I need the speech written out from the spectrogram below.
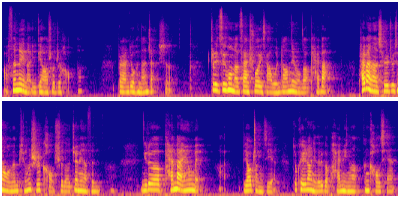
啊。分类呢一定要设置好啊，不然就很难展示了。这里最后呢，再说一下文章内容的排版。排版呢，其实就像我们平时考试的卷面分啊，你这个排版优美啊，比较整洁。就可以让你的这个排名呢更靠前。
